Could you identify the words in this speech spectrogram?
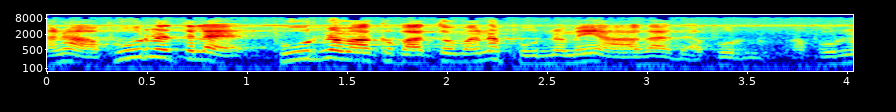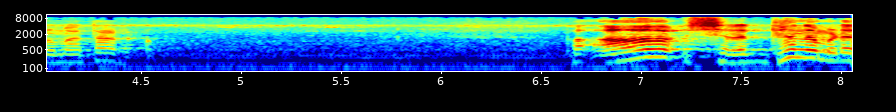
ஆனா அபூர்ணத்துல பூர்ணமாக்க பார்த்தோம்னா பூர்ணமே ஆகாது. அபூர்ணம். அபூர்ணமா தான் இருக்கும். ஆ ஸ்ரத்த நம்மட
